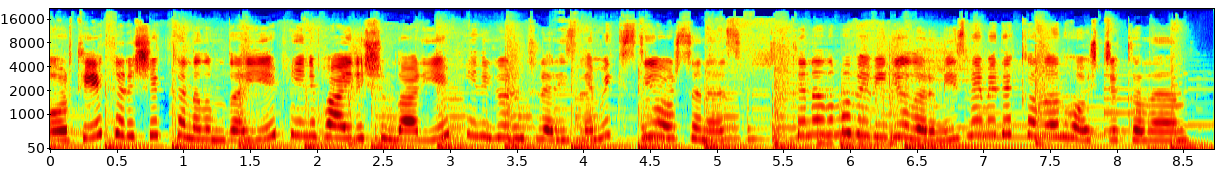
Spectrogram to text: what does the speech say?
Ortaya Karışık kanalımda yepyeni paylaşımlar, yepyeni görüntüler izlemek istiyorsanız kanalımı ve videolarımı izlemede kalın, hoşçakalın.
